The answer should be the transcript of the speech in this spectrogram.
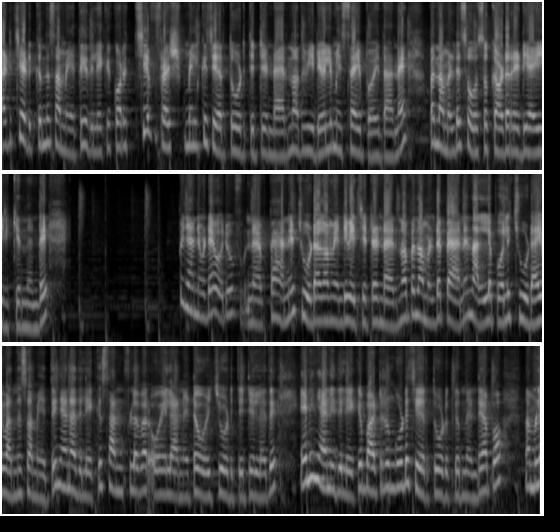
അടിച്ചെടുക്കുന്ന സമയത്ത് ഇതിലേക്ക് കുറച്ച് ഫ്രഷ് മിൽക്ക് ചേർത്ത് കൊടുത്തിട്ടുണ്ടായിരുന്നു. അത് വീഡിയോയിൽ മിസ്സായി പോയതാണ്. അപ്പോൾ നമ്മളുടെ സോസൊക്കെ അവിടെ റെഡി ആയിരിക്കുന്നുണ്ട് ഇപ്പം ഞാനിവിടെ ഒരു പാന് ചൂടാകാൻ വേണ്ടി വെച്ചിട്ടുണ്ടായിരുന്നു. അപ്പോൾ നമ്മളുടെ പാന് നല്ലപോലെ ചൂടായി വന്ന സമയത്ത് ഞാൻ അതിലേക്ക് സൺഫ്ലവർ ഓയിലാണ് കേട്ടോ ഒഴിച്ചു കൊടുത്തിട്ടുള്ളത്. ഇനി ഞാൻ ഇതിലേക്ക് ബട്ടറും കൂടെ ചേർത്ത് കൊടുക്കുന്നുണ്ട്. അപ്പോൾ നമ്മൾ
